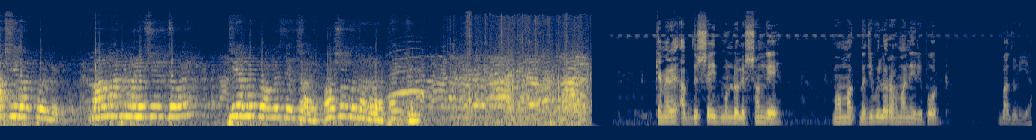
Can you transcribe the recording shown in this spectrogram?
আশীর্বাদ করবেন। মা মাটি মানুষের জয়, তৃণমূল কংগ্রেসের জয়। অসংখ্য ধন্যবাদ। থ্যাংক ইউ ক্যামেরায় আব্দুল শহীদ মণ্ডলের সঙ্গে মোহাম্মদ নজিবুল্লাহ রহমানের রিপোর্ট বাদুড়িয়া।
